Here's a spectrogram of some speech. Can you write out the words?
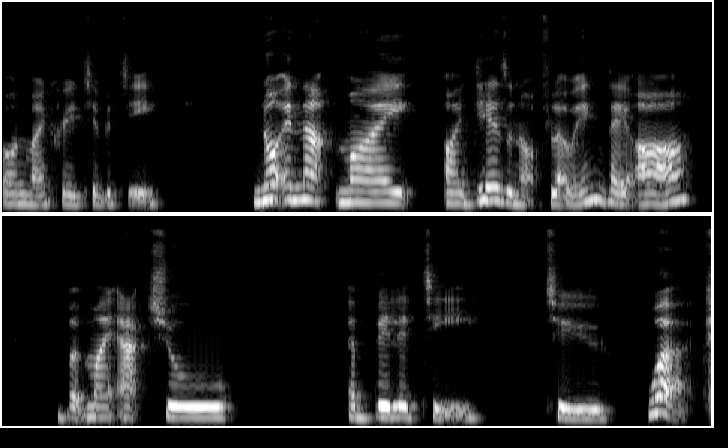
on my creativity. Not in that my ideas are not flowing, they are, but my actual ability to work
